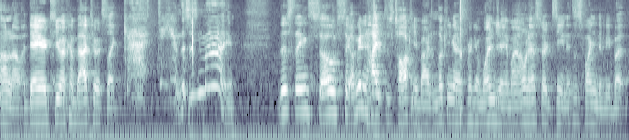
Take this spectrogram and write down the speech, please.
I don't know, a day or two. I come back to it, it's like, God damn, this is mine. This thing's so sick. I'm getting hyped just talking about it and looking at a freaking 1J in my own S13. It's just funny to me, but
